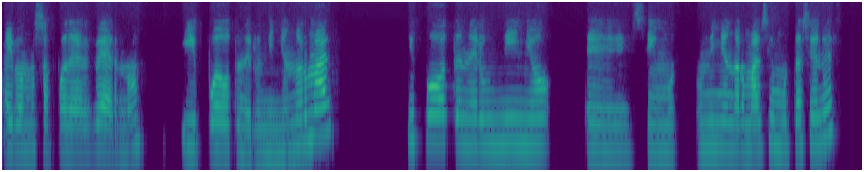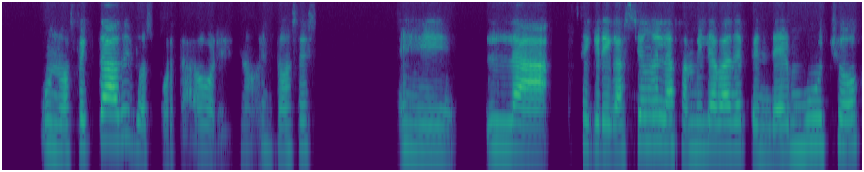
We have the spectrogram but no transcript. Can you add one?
ahí vamos a poder ver, ¿no? Y puedo tener un niño normal y puedo tener un niño, eh, sin, un niño normal sin mutaciones, uno afectado y dos portadores, ¿no? Entonces, eh, la segregación en la familia va a depender mucho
